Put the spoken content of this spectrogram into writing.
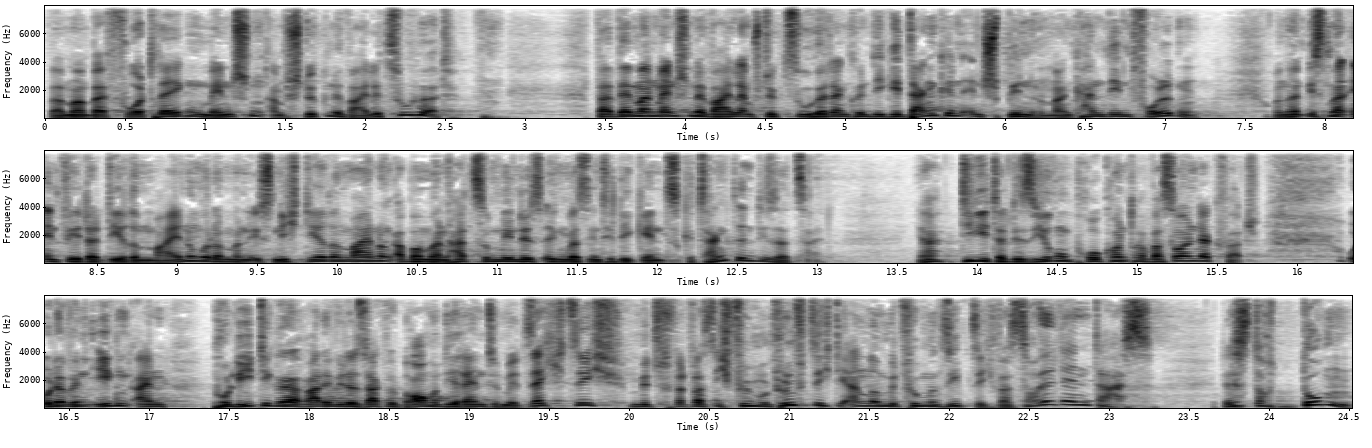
Weil man bei Vorträgen Menschen am Stück eine Weile zuhört. Weil wenn man Menschen eine Weile am Stück zuhört, dann können die Gedanken entspinnen und man kann denen folgen. Und dann ist man entweder deren Meinung oder man ist nicht deren Meinung, aber man hat zumindest irgendwas Intelligentes getankt in dieser Zeit. Ja, Digitalisierung pro kontra, was soll denn der Quatsch? Oder wenn irgendein Politiker gerade wieder sagt, wir brauchen die Rente mit 60, mit was weiß ich 55, die anderen mit 75. Was soll denn das? Das ist doch dumm.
